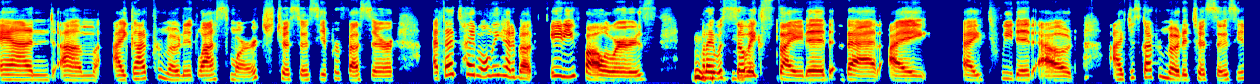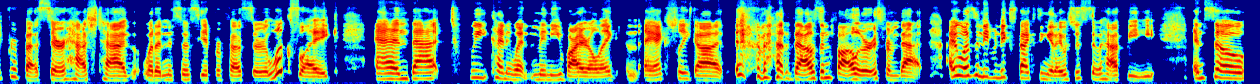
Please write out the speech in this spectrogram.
and um, I got promoted last March to associate professor. At that time, I only had about 80 followers, but I was so excited that I I tweeted out, I just got promoted to associate professor, hashtag what an associate professor looks like. And that tweet kind of went mini viral. And I actually got about a thousand followers from that. I wasn't even expecting it. I was just so happy. And so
